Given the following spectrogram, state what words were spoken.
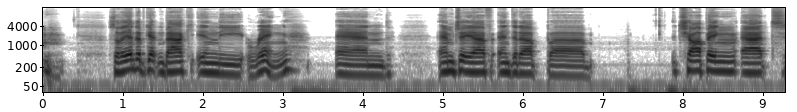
so they end up getting back in the ring, and MJF ended up. Uh, chopping at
